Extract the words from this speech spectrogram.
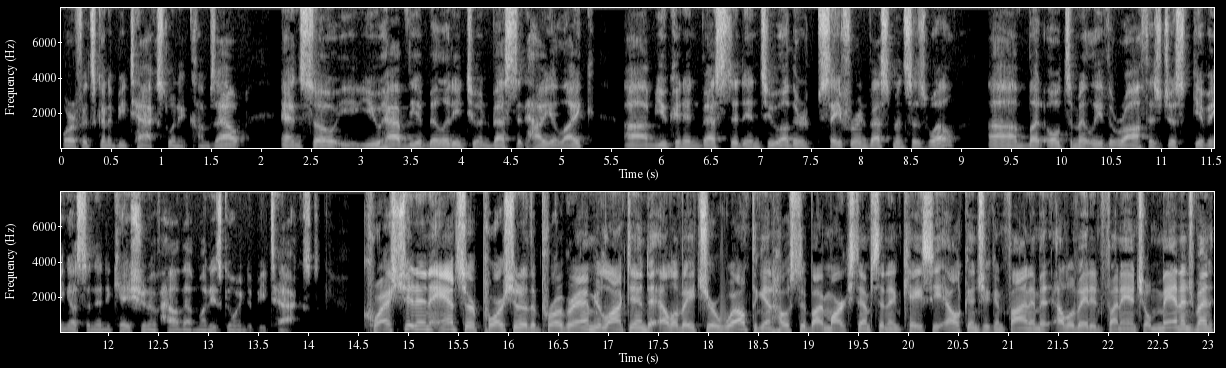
or if it's going to be taxed when it comes out. And so you have the ability to invest it how you like. Um, you can invest it into other safer investments as well. Um, but ultimately, the Roth is just giving us an indication of how that money is going to be taxed question and answer portion of the program. You're locked in to Elevate Your Wealth, again, hosted by Mark Stimson and Casey Elkins. You can find them at Elevated Financial Management.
